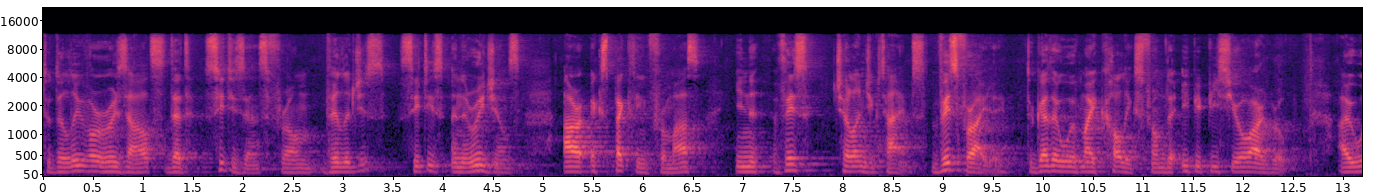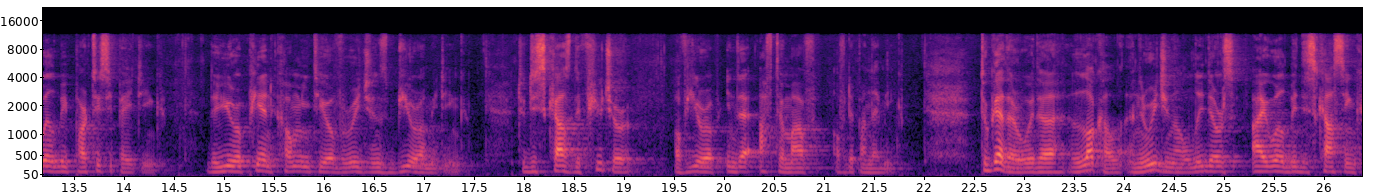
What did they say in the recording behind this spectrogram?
to deliver results that citizens from villages, cities and regions are expecting from us in these challenging times. This Friday, together with my colleagues from the EPP-COR group, I will be participating the European Committee of Regions Bureau meeting to discuss the future of Europe in the aftermath of the pandemic. Together with the local and regional leaders, I will be discussing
